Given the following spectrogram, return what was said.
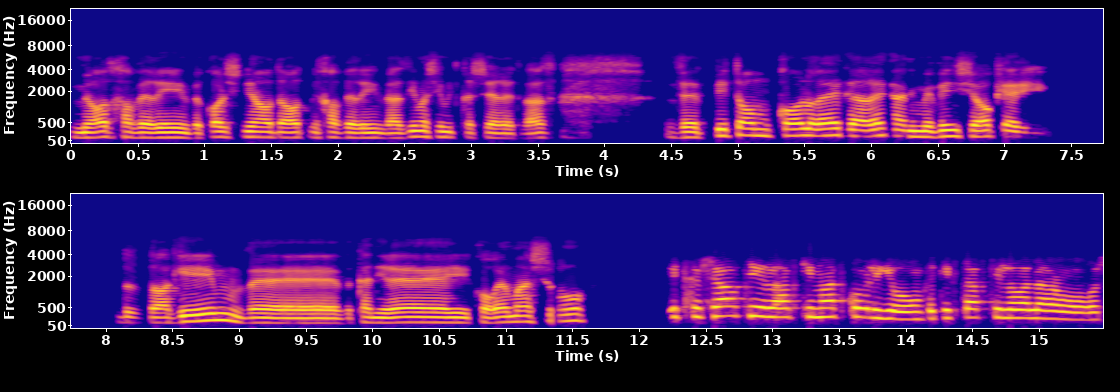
מעוד חברים וכל שנייה הודעות מחברים ואז אימא שלי מתקשרת ואז ופתאום כל רגע רגע אני מבין שאוקיי דואגים ו, וכנראה קורה משהו. התקשרתי אליו כמעט כל יום וטפטפתי לו על הראש.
